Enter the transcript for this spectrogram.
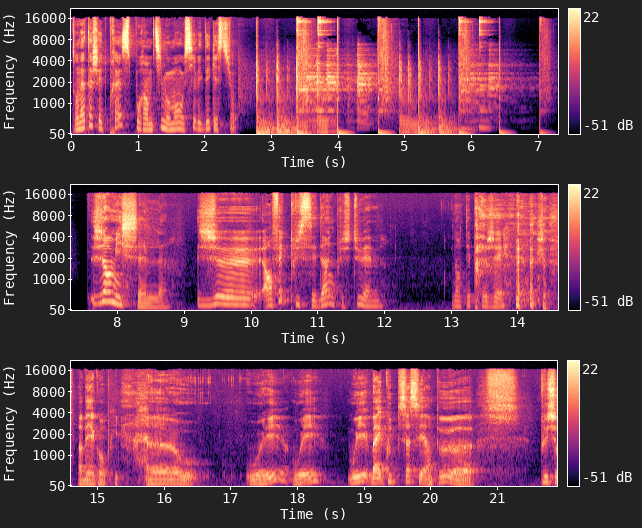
ton attachée de presse, pour un petit moment aussi avec des questions. Jean-Michel, je... en fait, plus c'est dingue, plus tu aimes dans tes projets. pas bien compris. Euh, oui, oui, oui. Bah écoute, ça c'est un peu. Euh, plus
